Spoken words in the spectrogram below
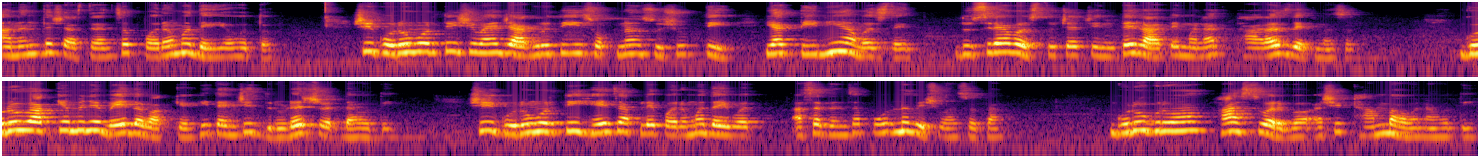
अनंतशास्त्रांचं परमध्येय होतं. श्री गुरुमूर्तीशिवाय जागृती स्वप्न सुषुप्ती या तिन्ही अवस्थेत दुसऱ्या वस्तूच्या चिंतेला ते मनात थारच देत नसत. गुरुवाक्य म्हणजे वेदवाक्य ही त्यांची दृढ श्रद्धा होती. श्री गुरुमूर्ती हेच आपले परमदैवत असा त्यांचा पूर्ण विश्वास होता. गुरुगृह हा स्वर्ग अशी ठाम भावना होती.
